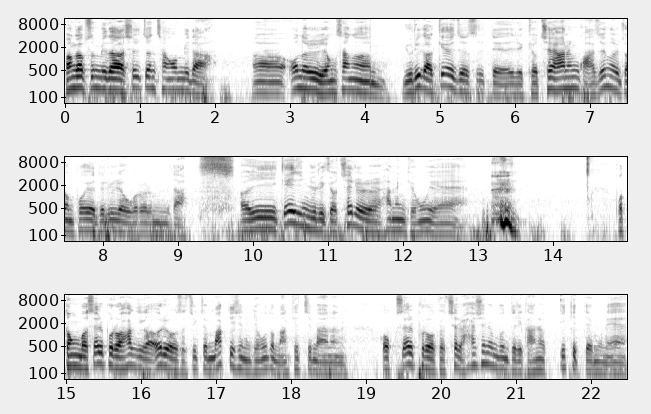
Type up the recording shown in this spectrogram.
반갑습니다. 실전 창호입니다. 어, 오늘 영상은 유리가 깨어졌을 때 교체하는 과정을 좀 보여드리려고 그럽니다. 어, 이 깨진 유리 교체를 하는 경우에 보통 뭐 셀프로 하기가 어려워서 직접 맡기시는 경우도 많겠지만은 꼭 셀프로 교체를 하시는 분들이 간혹 있기 때문에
